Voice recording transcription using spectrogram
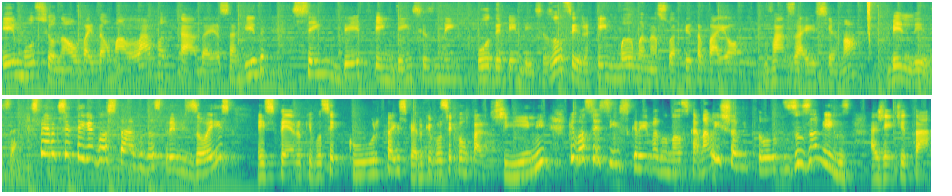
emocional vai dar uma alavancada a essa vida sem dependências nem codependências. Ou seja, quem mama na sua teta vai ó vazar esse ano, ó. Beleza. Espero que você tenha gostado das previsões. Espero que você curta, espero que você compartilhe, que você se inscreva no nosso canal e chame todos os amigos. A gente tá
